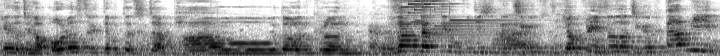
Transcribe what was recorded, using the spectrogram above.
그래서 제가 어렸을 때부터 진짜 봐오던 그런 우상 같은 분이신데 아, 지금. 옆에 있어서 지금 땀이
